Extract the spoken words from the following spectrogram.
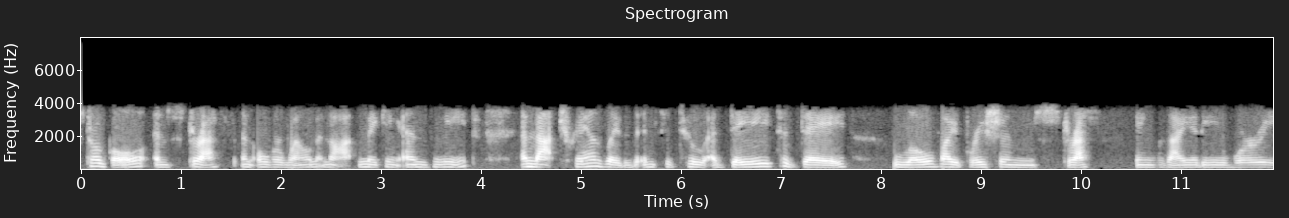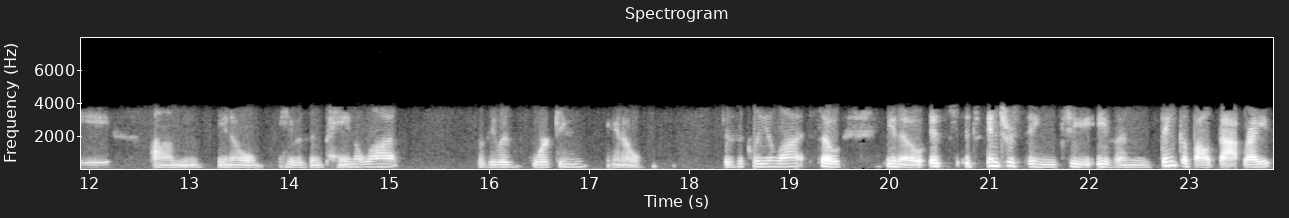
struggle and stress and overwhelm and not making ends meet and that translated into a day to day low vibration stress anxiety worry um you know he was in pain a lot because he was working, you know, physically a lot. So, you know, it's it's interesting to even think about that, right?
